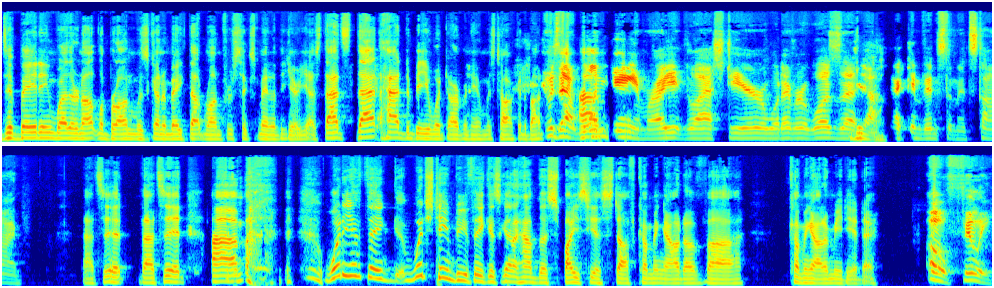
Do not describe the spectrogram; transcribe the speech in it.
Debating whether or not LeBron was going to make that run for six man of the year. Yes, that's that had to be what Darvin Ham was talking about. It was that one um, game, right? Last year or whatever it was that, yeah. that convinced him it's time. That's it. That's it. Um, what do you think? Which team do you think is going to have the spiciest stuff coming out of uh, coming out of media day? Oh, Philly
